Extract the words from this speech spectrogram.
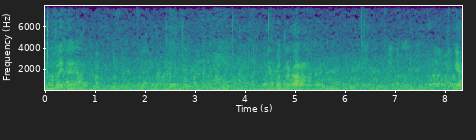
मुंबईत आहे ना? पत्रकारांना काय? घ्या.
